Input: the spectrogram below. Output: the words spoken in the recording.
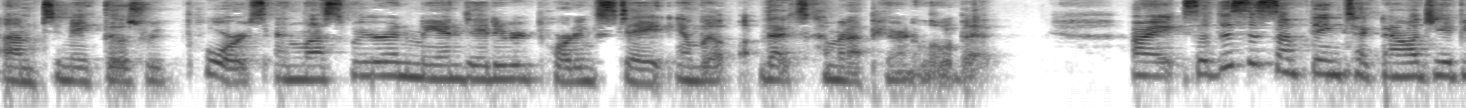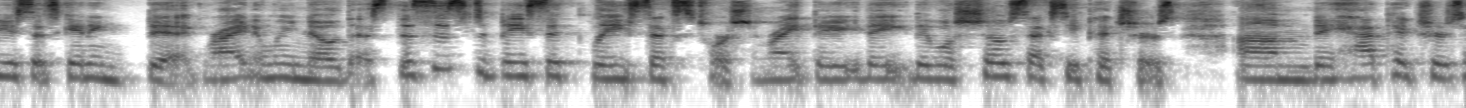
um, to make those reports unless we're in a mandated reporting state. And we'll, that's coming up here in a little bit. All right, so this is something technology abuse that's getting big, right? And we know this. This is basically sex extortion, right? They they they will show sexy pictures. Um, they have pictures,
